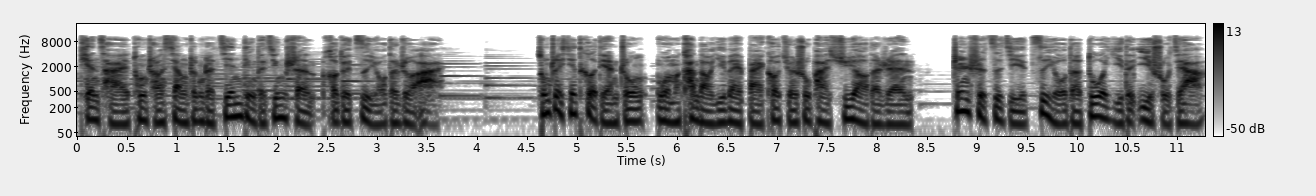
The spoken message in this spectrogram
天才通常象征着坚定的精神和对自由的热爱。从这些特点中，我们看到一位百科全书派需要的人，珍视自己自由的多疑的艺术家。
